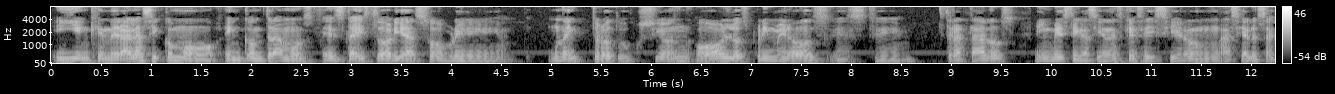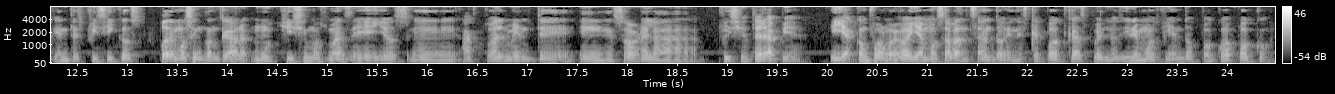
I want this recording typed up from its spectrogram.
Y en general, así como encontramos esta historia sobre una introducción o los primeros este, tratados investigaciones que se hicieron hacia los agentes físicos, podemos encontrar muchísimos más de ellos eh, actualmente eh, sobre la fisioterapia. Y ya conforme vayamos avanzando en este podcast, pues los iremos viendo poco a poco.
